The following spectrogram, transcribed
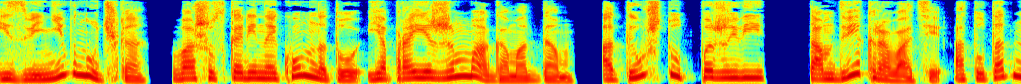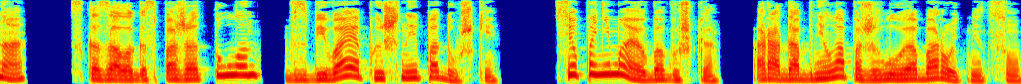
«Извини, внучка, вашу с Кариной комнату я проезжим магам отдам, а ты уж тут поживи. Там две кровати, а тут одна», сказала госпожа Тулан, взбивая пышные подушки. «Все понимаю, бабушка». Рада обняла пожилую оборотницу,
